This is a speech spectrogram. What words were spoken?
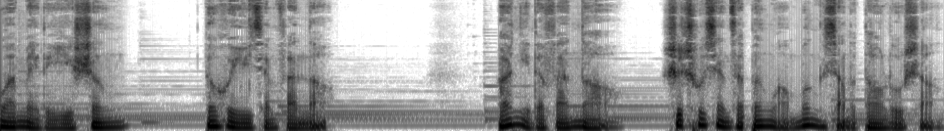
完美的一生，都会遇见烦恼。而你的烦恼是出现在奔往梦想的道路上，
